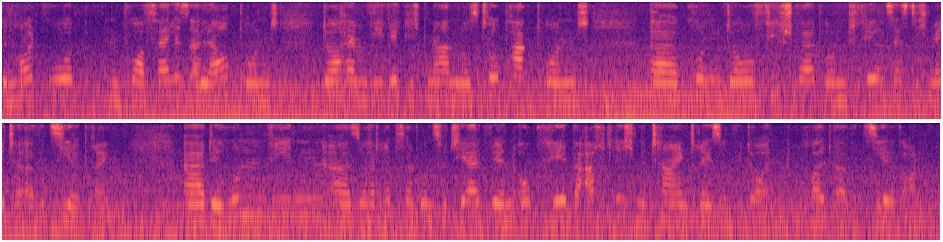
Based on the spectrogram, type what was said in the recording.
in Holtgrub ein paar Fälles erlaubt und da haben wir wirklich gnadenlos topackt und äh, konnten 5 Skirt und 64 Meter über Ziel bringen. Äh, die Rundenwieden, äh, so hat Ripsold uns vertellt, werden auch heel beachtlich mit Teilen Dresen wieder in Holt über Ziel gehen.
